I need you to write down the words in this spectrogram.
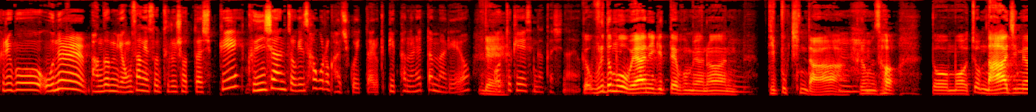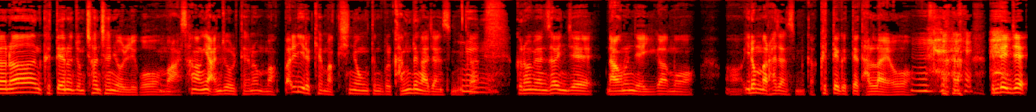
그리고 오늘 방금 영상에서 들으셨다시피 근시안적인 사고를 가지고 있다 이렇게 비판을 했단 말이에요. 네. 어떻게 생각하시나요? 그러니까 우리도 뭐 외환위기 때 보면은 음. 뒷북 친다 음. 그러면서 또 뭐 좀 나아지면은 그때는 좀 천천히 올리고 음. 막 상황이 안 좋을 때는 막 빨리 이렇게 막 신용 등급을 강등하지 않습니까? 네네. 그러면서 이제 나오는 얘기가 뭐 어, 이런 말 하지 않습니까? 그때 그때 달라요. 음. 근데 이제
